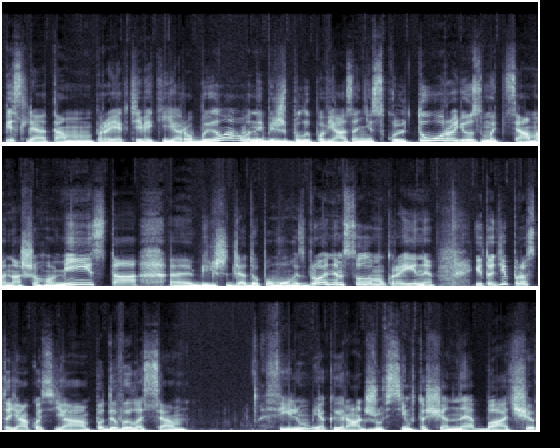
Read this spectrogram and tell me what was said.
після там проєктів, які я робила, вони більш були пов'язані з культурою, з митцями нашого міста, е, більш для допомоги Збройним силам України. І тоді просто якось я подивилася. Фільм, який раджу всім, хто ще не бачив,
